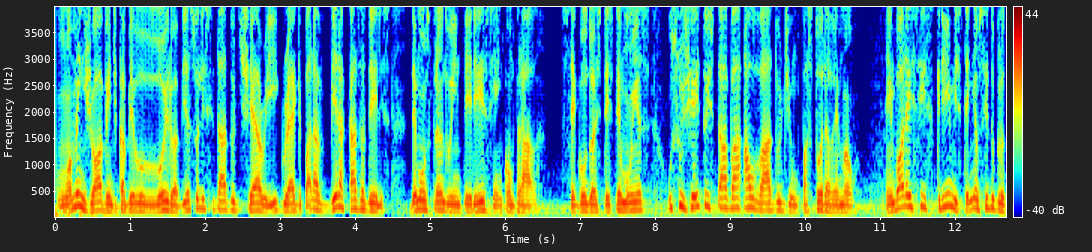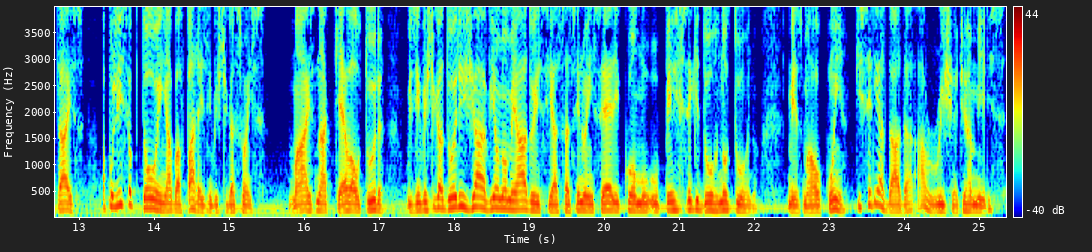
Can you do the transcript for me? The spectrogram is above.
um homem jovem de cabelo loiro havia solicitado Cherry e Greg para ver a casa deles, demonstrando interesse em comprá-la. Segundo as testemunhas, o sujeito estava ao lado de um pastor alemão. Embora esses crimes tenham sido brutais, a polícia optou em abafar as investigações. Mas naquela altura, os investigadores já haviam nomeado esse assassino em série como o Perseguidor Noturno, mesma alcunha que seria dada a Richard Ramirez.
